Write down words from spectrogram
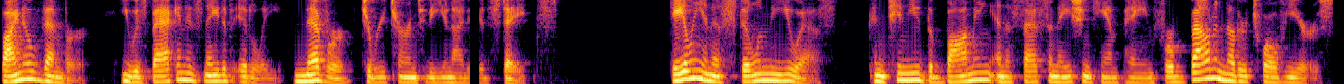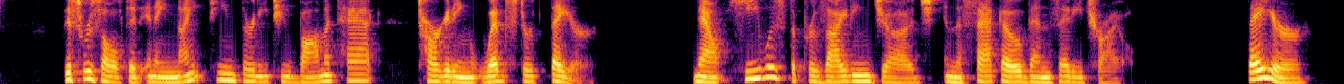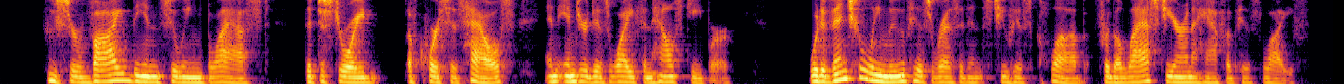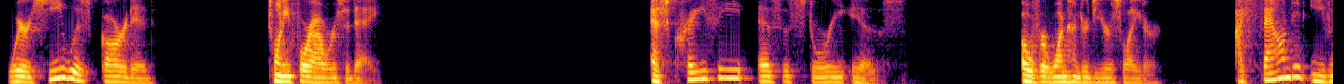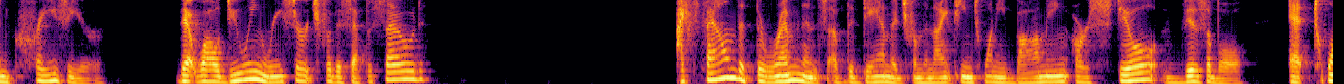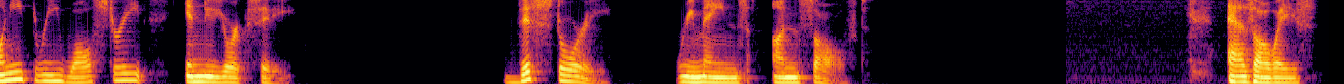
By November, he was back in his native Italy, never to return to the United States. Galleanists still in the US continued the bombing and assassination campaign for about another 12 years. This resulted in a 1932 bomb attack targeting Webster Thayer, now, he was the presiding judge in the Sacco Vanzetti trial. Thayer, who survived the ensuing blast that destroyed, of course, his house and injured his wife and housekeeper, would eventually move his residence to his club for the last year and a half of his life, where he was guarded 24 hours a day. As crazy as the story is, over 100 years later. I found it even crazier that while doing research for this episode, I found that the remnants of the damage from the 1920 bombing are still visible at 23 Wall Street in New York City. This story remains unsolved. As always,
